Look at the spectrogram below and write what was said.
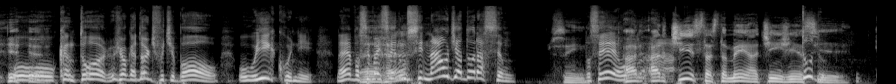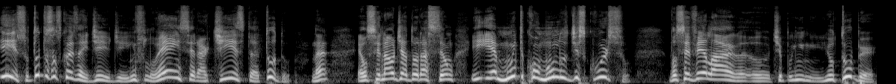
O, o cantor, o jogador de futebol, o ícone, né? Você vai ser um sinal de adoração. Sim. Você- Ar- a- artistas também atingem Tudo. esse. Isso, todas essas coisas aí, de, de influencer, artista, tudo, né? É um sinal de adoração. E, e é muito comum no discurso. Você vê lá, tipo, youtuber,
